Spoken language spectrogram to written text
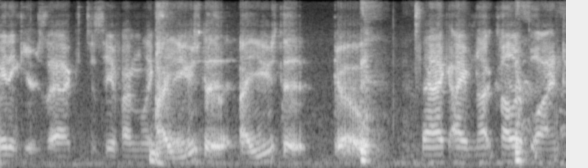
Waiting here, Zach, to see if I'm like. I used it. I used it. Go. Zach, I am not colorblind.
